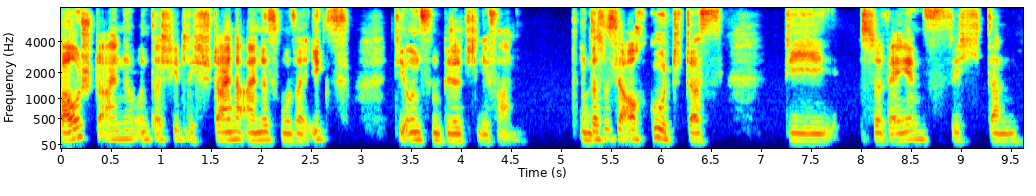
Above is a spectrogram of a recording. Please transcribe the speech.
Bausteine, unterschiedliche Steine eines Mosaiks, die uns ein Bild liefern. Und das ist ja auch gut, dass die Surveillance sich dann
